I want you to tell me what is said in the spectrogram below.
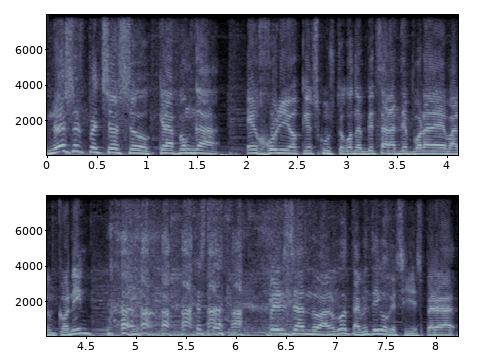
¿No es sospechoso que la ponga en junio, que es justo cuando empieza la temporada de balconín? ¿Estás pensando algo? También te digo que si espera,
